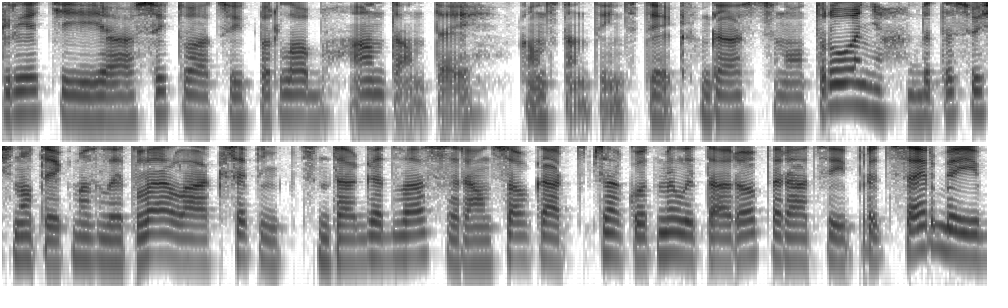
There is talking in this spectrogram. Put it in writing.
Grieķijā situāciju par labu Antantei. Konstantīns tiek gāsts no troņa, bet tas viss notiek mazliet vēlāk, 17. gada vasarā, un savukārt sākot militāru operāciju pret Serbiju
